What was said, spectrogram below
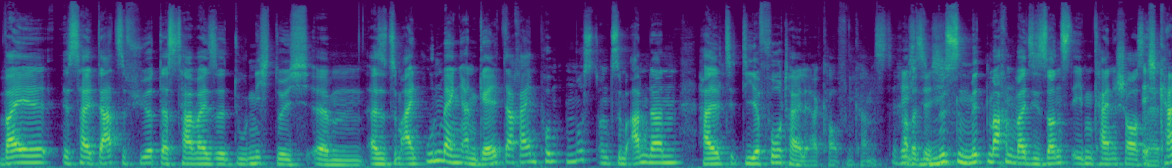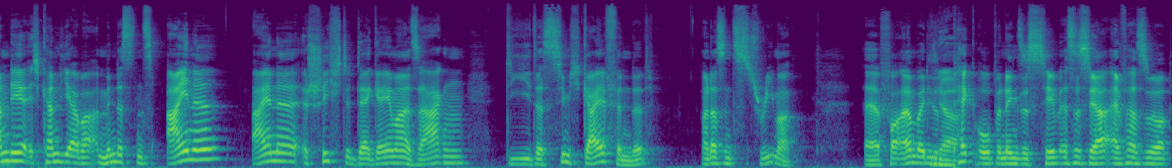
weil es halt dazu führt, dass teilweise du nicht durch, ähm, also zum einen Unmengen an Geld da reinpumpen musst und zum anderen halt dir Vorteile erkaufen kannst. Aber sie Richtig. müssen mitmachen, weil sie sonst eben keine Chance Ich hätten. kann dir, ich kann dir aber mindestens eine, eine Schicht der Gamer sagen, die das ziemlich geil findet. Und das sind Streamer. Äh, vor allem bei diesem Ja. Pack-Opening-System ist es ja einfach so,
